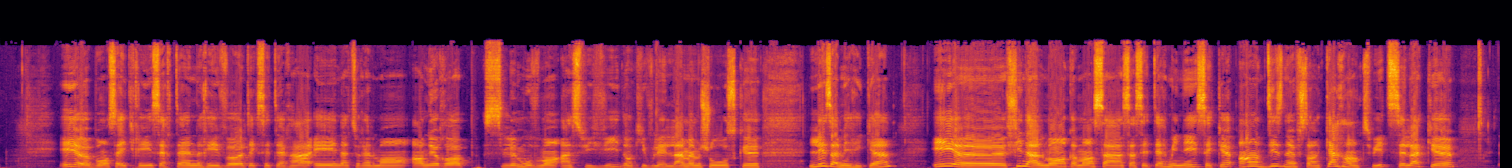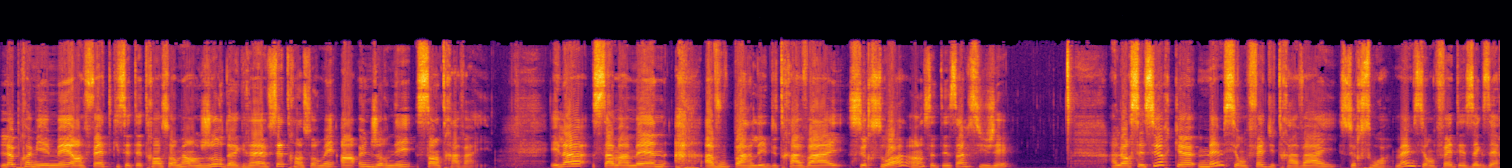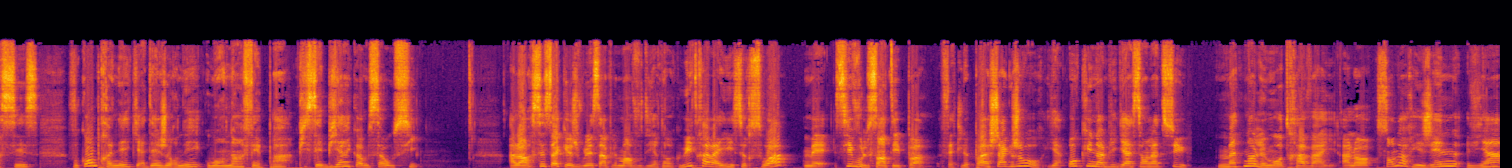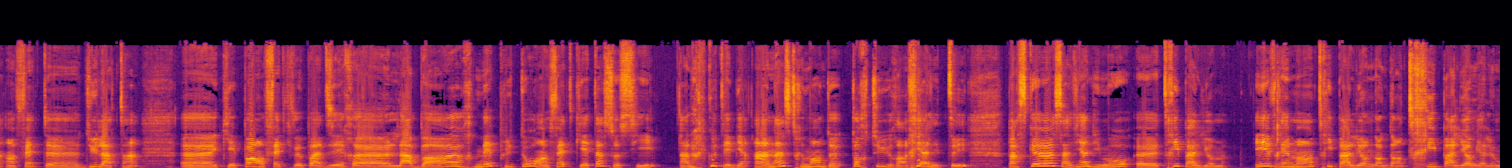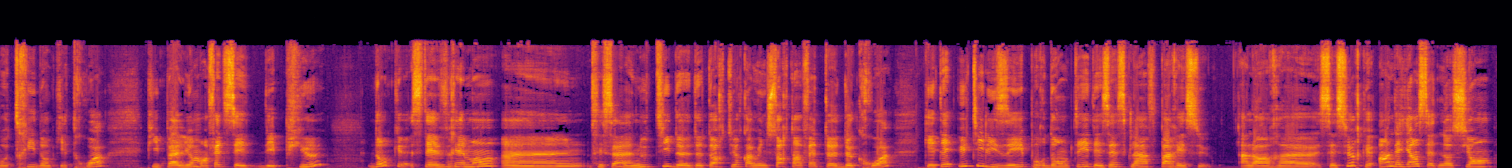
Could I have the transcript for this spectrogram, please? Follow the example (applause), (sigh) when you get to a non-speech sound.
Et euh, bon, ça a créé certaines révoltes, etc. Et naturellement, en Europe, le mouvement a suivi, donc ils voulaient la même chose que les Américains. Et euh, finalement, comment ça, s'est terminé, c'est que en 1948, c'est là que le 1er mai, en fait, qui s'était transformé en jour de grève, s'est transformé en une journée sans travail. Et là, ça m'amène à vous parler du travail sur soi, hein, c'était ça le sujet. Alors, c'est sûr que même si on fait du travail sur soi, même si on fait des exercices, vous comprenez qu'il y a des journées où on n'en fait pas, puis c'est bien comme ça aussi. Alors, c'est ça que je voulais simplement vous dire. Donc, oui, travaillez sur soi, mais si vous le sentez pas, faites-le pas chaque jour. Il n'y a aucune obligation là-dessus. Maintenant, le mot travail. Alors, son origine vient en fait euh, du latin. Euh, qui est pas en fait, qui veut pas dire euh, labeur, mais plutôt en fait qui est associé alors écoutez bien, un instrument de torture en réalité, parce que ça vient du mot euh, tripalium. Et vraiment, tripalium, donc dans tripalium, il y a le mot tri, donc qui est trois. Puis palium, en fait, c'est des pieux. Donc, c'était vraiment un, c'est ça, un outil de, torture, comme une sorte, en fait, de croix qui était utilisé pour dompter des esclaves paresseux. Alors, euh, c'est sûr qu'en ayant cette notion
